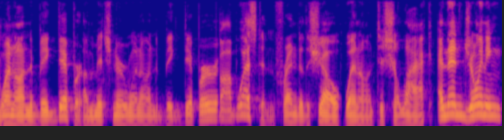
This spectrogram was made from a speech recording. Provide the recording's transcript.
went on to Big Dipper. Uh, Michener went on to Big Dipper. Bob Weston, friend of the show, went on to Shellac, and then joining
